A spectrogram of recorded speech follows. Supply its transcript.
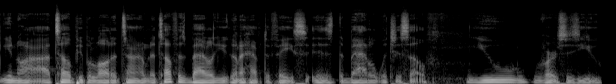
you know, I, I tell people all the time the toughest battle you're gonna have to face is the battle with yourself you versus you.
